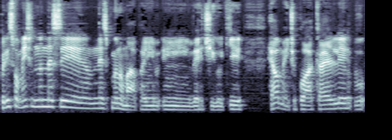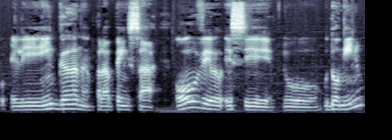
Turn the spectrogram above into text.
principalmente nesse, nesse primeiro mapa em, em Vertigo, que realmente o placar ele, ele engana para pensar houve esse o, o domínio,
